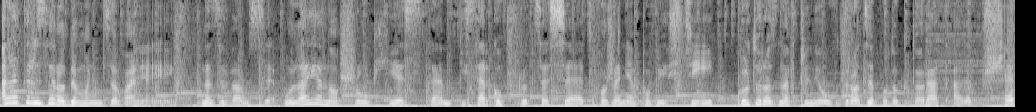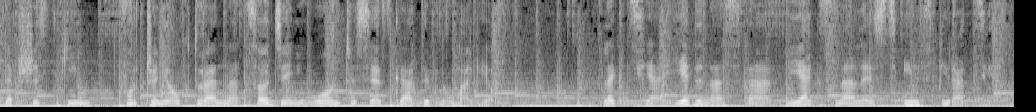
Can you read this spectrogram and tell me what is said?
ale też zero demonizowania jej. Nazywam się Ula Janoszuk, jestem pisarką w procesie tworzenia powieści, kulturoznawczynią w drodze po doktorat, ale przede wszystkim twórczynią, która na co dzień łączy się z kreatywną magią. Lekcja 11. Jak znaleźć inspirację?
